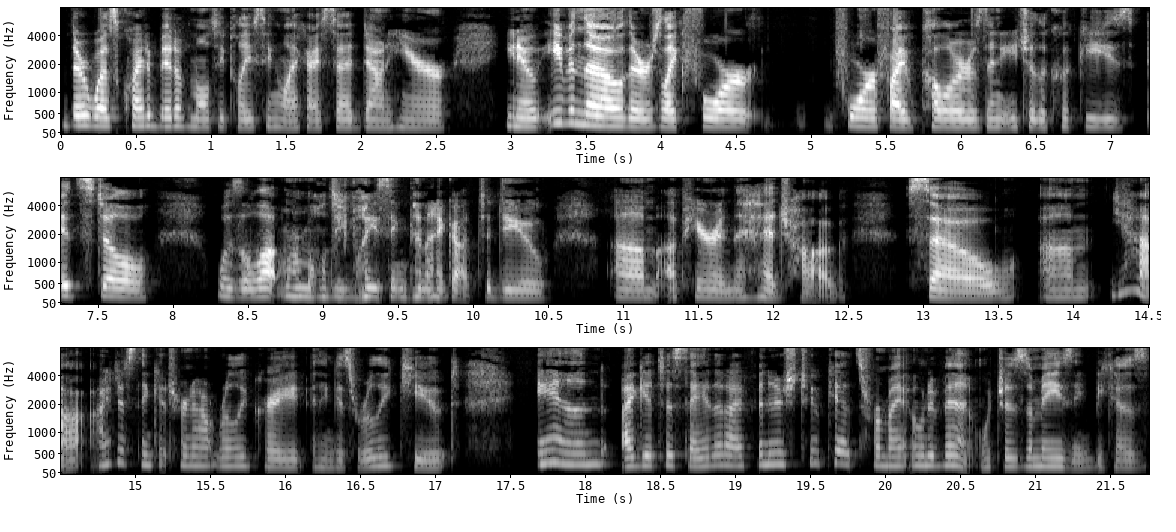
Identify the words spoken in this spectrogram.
there was quite a bit of multi-placing like i said down here you know even though there's like four four or five colors in each of the cookies it still was a lot more multi-placing than i got to do um, up here in the hedgehog so um, yeah i just think it turned out really great i think it's really cute and I get to say that I finished two kits for my own event, which is amazing because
